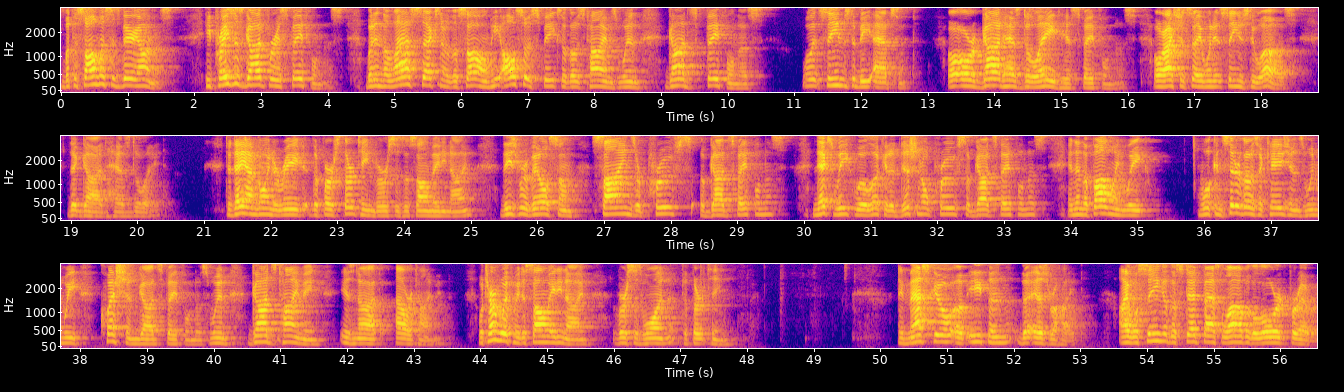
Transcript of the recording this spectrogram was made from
But the psalmist is very honest. He praises God for his faithfulness. But in the last section of the psalm, he also speaks of those times when God's faithfulness, well, it seems to be absent, or, or, God has delayed his faithfulness, or I should say, when it seems to us that God has delayed. Today I'm going to read the first 13 verses of Psalm 89. These reveal some signs or proofs of God's faithfulness. Next week, we'll look at additional proofs of God's faithfulness. And then the following week, we'll consider those occasions when we question God's faithfulness, when God's timing is not our timing. Well, turn with me to Psalm 89, verses 1 to 13. A maskil of Ethan the Ezrahite. I will sing of the steadfast love of the Lord forever.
